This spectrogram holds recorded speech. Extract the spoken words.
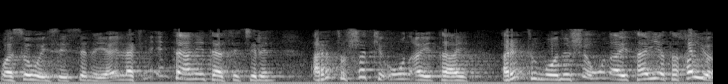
waa soo weysaysanaya. Lakin inta aan intaasi jirin arrintu shaki un ay tahay arrintu moodasho un ay tahay iyo takhayur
